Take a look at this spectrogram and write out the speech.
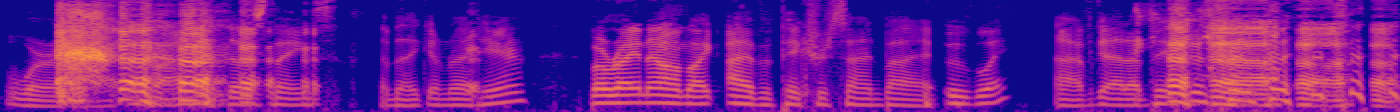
where uh, if I had those things. I'd be like, I'm right here. But right now, I'm like, I have a picture signed by Oogway. I've got a picture.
